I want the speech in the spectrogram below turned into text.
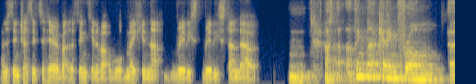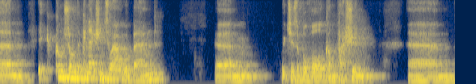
I'm just interested to hear about the thinking about what, making that really really stand out. Mm. I, I, think that came from um, it comes from the connection to Outward Bound, um, which is above all compassion. Um,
